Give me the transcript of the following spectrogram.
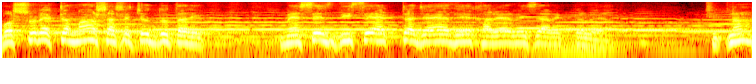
বৎসরে একটা মাস আসে চোদ্দ তারিখ। মেসেজ দিছে, একটা জায়া দিয়ে খাড়ায় রয়েছে আরেকটা লয়া। ঠিক না?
